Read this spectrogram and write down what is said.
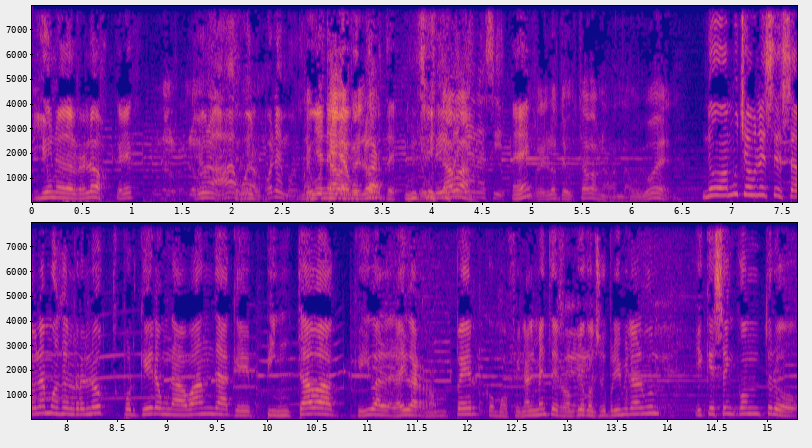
Y uno del reloj, ¿querés? Y uno- ah, bueno, ponemos. ¿Te Mañana gustaba iré a el reloj? buscarte. ¿Te Sí. gustaba? Mañana sí. ¿Eh? El reloj te gustaba, una banda muy buena. No, muchas veces hablamos del reloj porque era una banda que pintaba que iba, la iba a romper, como finalmente rompió con su primer álbum, y que se encontró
